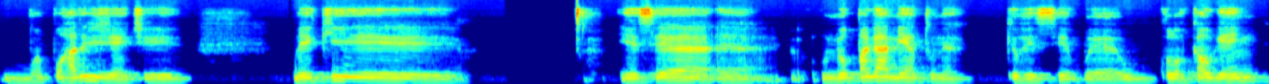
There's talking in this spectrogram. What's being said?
uma porrada de gente. E meio que esse é, é, o meu pagamento, né, que eu recebo, é colocar alguém,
